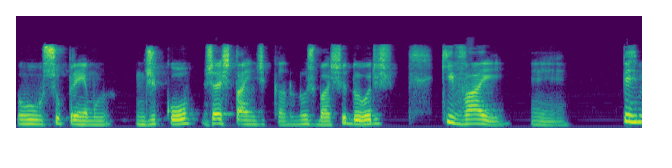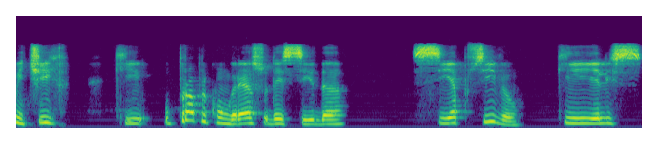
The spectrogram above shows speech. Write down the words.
o Supremo indicou, já está indicando nos bastidores, que vai é, permitir que o próprio Congresso decida se é possível que eles,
